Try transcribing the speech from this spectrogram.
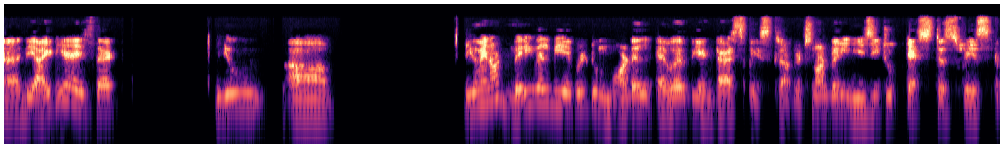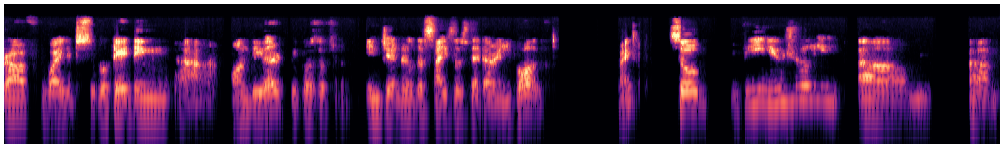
Uh, the idea is that you uh, you may not very well be able to model ever the entire spacecraft. It's not very easy to test a spacecraft while it's rotating uh, on the Earth because of, in general, the sizes that are involved, right? So we usually, um, um,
